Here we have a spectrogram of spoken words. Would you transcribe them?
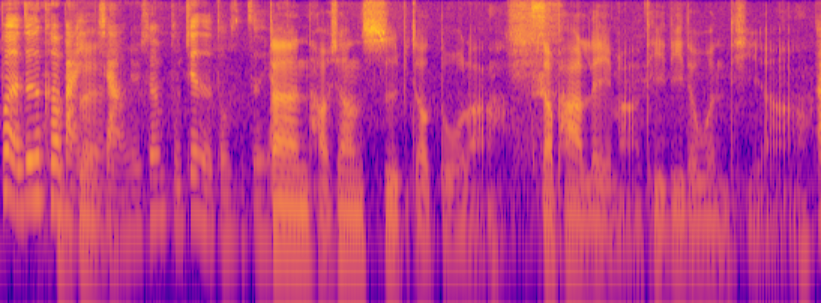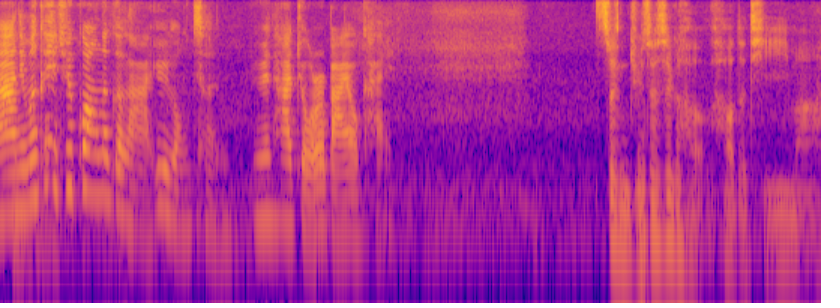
不能，这是刻板印象，女生不见得都是这样。但好像是比较多啦，比较怕累嘛，体力的问题啊。啊，你们可以去逛那个啦，玉龙城，因为它九二八要开。这你觉得这是个好好的提议吗？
